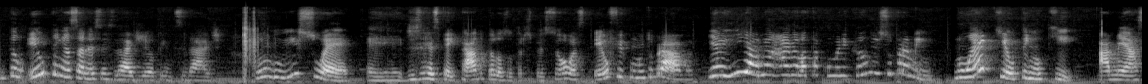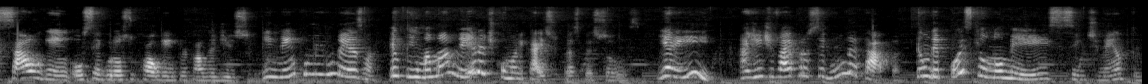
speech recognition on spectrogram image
Então, eu tenho essa necessidade de autenticidade. Quando isso é, é, desrespeitado pelas outras pessoas, eu fico muito brava. E aí a minha raiva ela tá comunicando isso para mim. Não é que eu tenho que ameaçar alguém ou ser grosso com alguém por causa disso. E nem comigo mesma. Eu tenho uma maneira de comunicar isso para as pessoas. E aí, a gente vai para a segunda etapa. Então, depois que eu nomeei esse sentimento,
